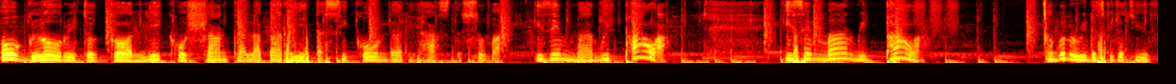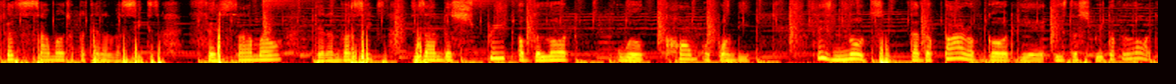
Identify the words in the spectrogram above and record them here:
Oh, glory to God. Liko Shanta La Sikonda Rihasta Sova. He's a man with power. He's a man with power. I'm going to read the scripture to you. First Samuel chapter 10 and verse 6. First Samuel 10 and verse 6. It says, And the Spirit of the Lord will come upon thee Please note that the power of God here is the Spirit of the Lord.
